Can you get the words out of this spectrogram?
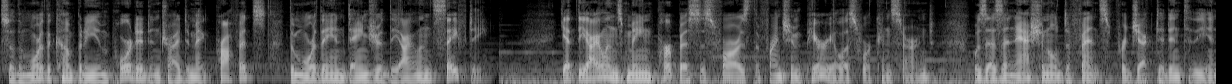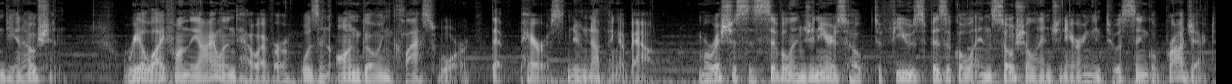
so the more the company imported and tried to make profits, the more they endangered the island's safety. Yet the island's main purpose, as far as the French imperialists were concerned, was as a national defense projected into the Indian Ocean. Real life on the island, however, was an ongoing class war that Paris knew nothing about. Mauritius's civil engineers hoped to fuse physical and social engineering into a single project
